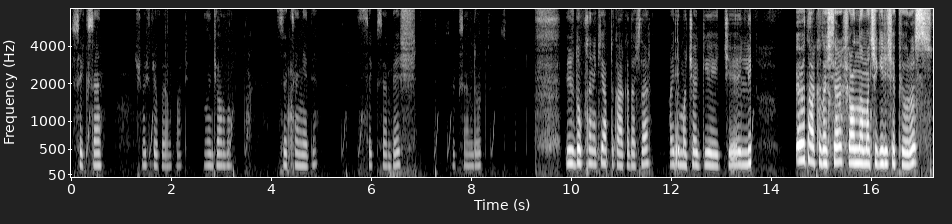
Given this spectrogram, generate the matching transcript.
80 şunu şuraya koyalım bari. Önce araba 87 85 84 192 yaptık arkadaşlar. Haydi maça geçelim. Evet arkadaşlar şu anda maça giriş yapıyoruz.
